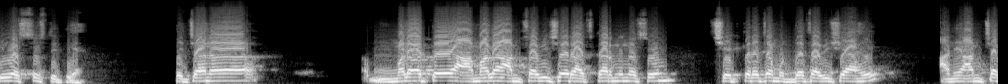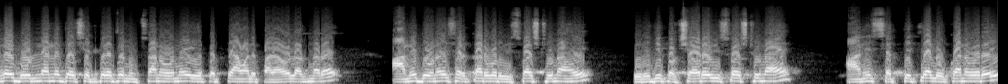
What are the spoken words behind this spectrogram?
ही वस्तुस्थिती आहे. त्याच्यानं मला वाटतं आम्हाला आमचा विषय राजकारणी नसून शेतकऱ्याच्या मुद्द्याचा विषय आहे. आणि आमच्या काही बोलण्यानं त्या शेतकऱ्याचं नुकसान होऊ नये हे पत्ते आम्हाला पाळावं लागणार आहे. आम्ही दोनही सरकारवर विश्वास ठेवून आहे. विरोधी पक्षावरही विश्वास ठेवून आहे. आणि सत्तेतल्या लोकांवरही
